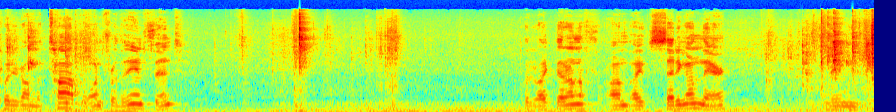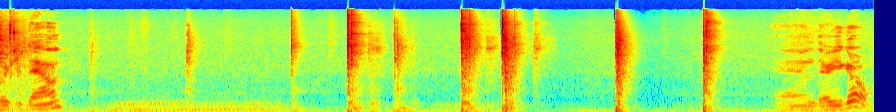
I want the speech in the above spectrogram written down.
Put it on the top one for the infant. Put it like that on the, on, like setting on there. And then we push it down. And there you go.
